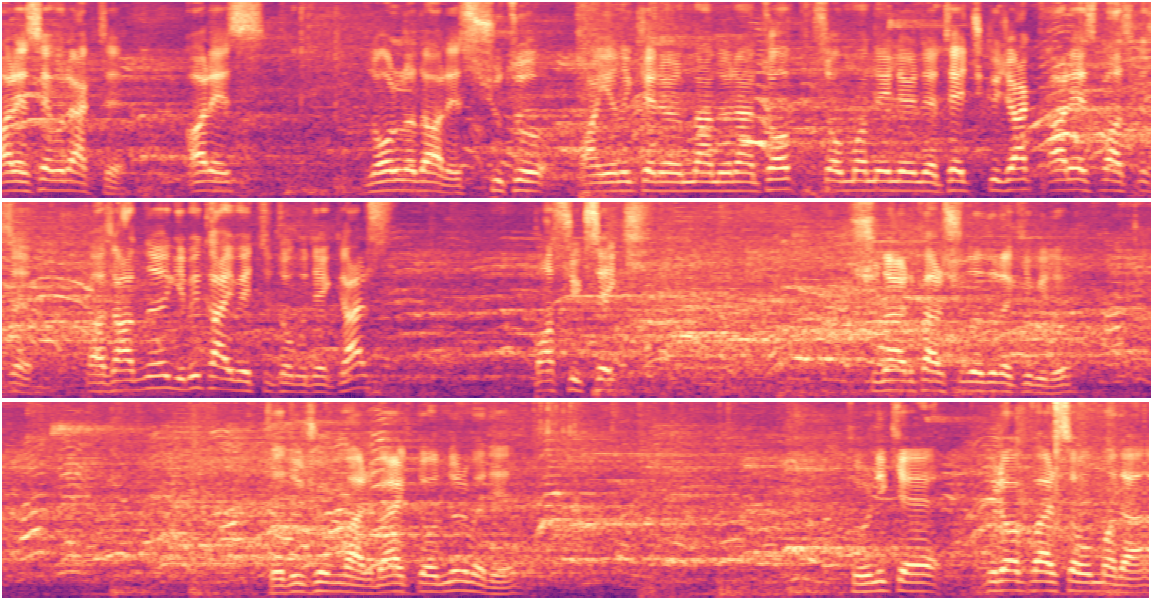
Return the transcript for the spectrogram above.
Ares'e bıraktı. Ares Zorladı Ares. Şutu Anya'nın kenarından dönen top. Sonmanın ellerine tek çıkacak. Ares baskısı. Kazandığı gibi kaybetti topu tekrar. Pas yüksek. Şınar karşıladı rakibini. Teducum var. Berk döndürmedi. Turnike blok var savunmada.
